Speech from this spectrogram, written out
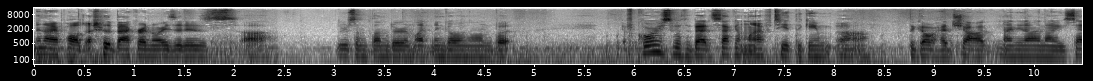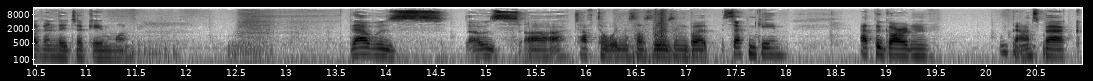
And I apologize for the background noise. It is uh, there's some thunder and lightning going on, but of course, with about a second left, he hit the game, uh, the go-ahead shot, 99-97. They took game one. That was that was uh, tough to witness us losing, but second game at the Garden, we bounced back,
